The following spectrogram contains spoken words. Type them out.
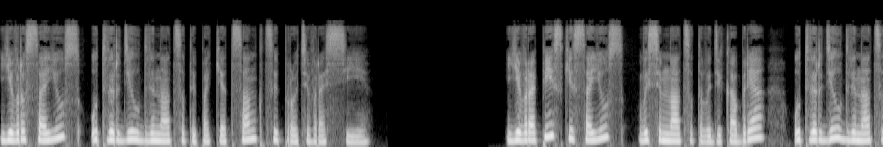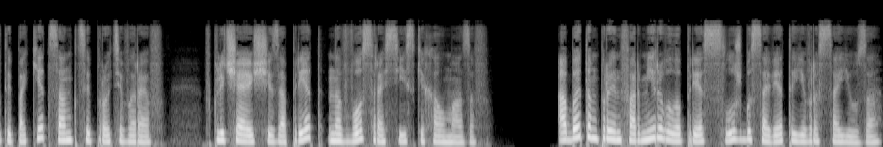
Евросоюз утвердил 12-й пакет санкций против России. Европейский Союз 18 декабря утвердил 12-й пакет санкций против РФ, включающий запрет на ввоз российских алмазов. Об этом проинформировала пресс-служба Совета Евросоюза.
